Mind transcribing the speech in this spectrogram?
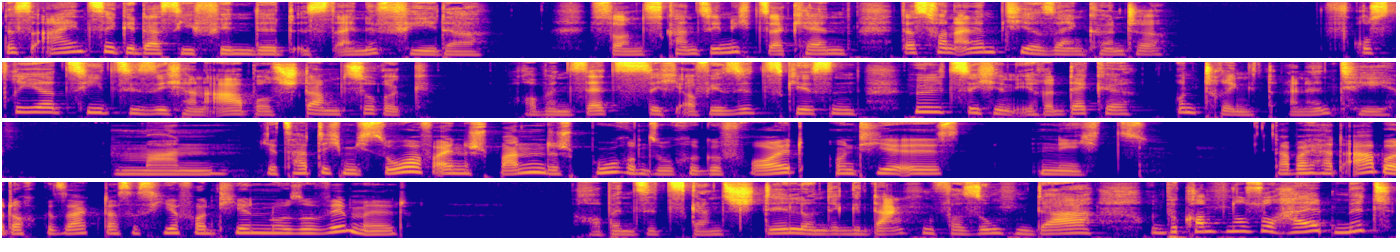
Das Einzige, das sie findet, ist eine Feder. Sonst kann sie nichts erkennen, das von einem Tier sein könnte. Frustriert zieht sie sich an Abos Stamm zurück. Robin setzt sich auf ihr Sitzkissen, hüllt sich in ihre Decke und trinkt einen Tee. Mann, jetzt hatte ich mich so auf eine spannende Spurensuche gefreut und hier ist nichts. Dabei hat Aber doch gesagt, dass es hier von Tieren nur so wimmelt. Robin sitzt ganz still und in Gedanken versunken da und bekommt nur so halb mit,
